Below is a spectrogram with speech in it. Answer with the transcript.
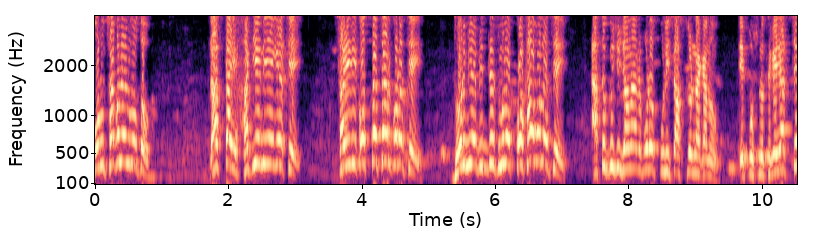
গরু ছাগলের মতো রাস্তায় হাঁটিয়ে নিয়ে গেছে। শারীরিক অত্যাচার করেছে ধর্মীয় বিদ্বেষমূলক কথা বলেছে এত কিছু জানার পরও পুলিশ আসলো না কেন? এই প্রশ্ন থেকে যাচ্ছে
